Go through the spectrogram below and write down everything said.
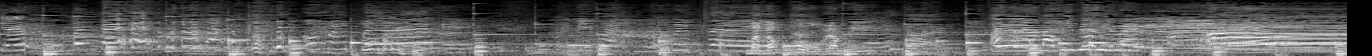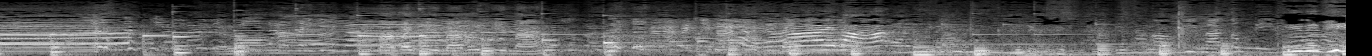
เกลไม่เป็นโอ้ไม่เป็นพี่แบบไม่เป็นมันต้องโผล่แบบนี้ได้ เราพี่พี่พีเลยเดี๋ยวลองนะมาไปขี่มาไปขี่มาได้ละพี่พีพี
